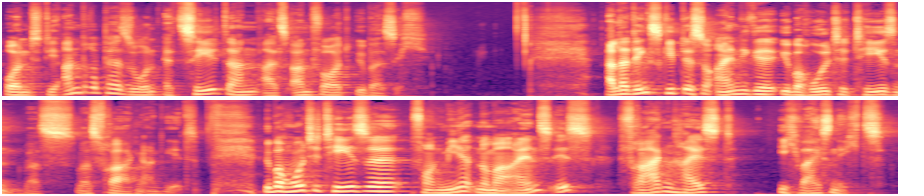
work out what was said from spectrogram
und die andere Person erzählt dann als Antwort über sich. Allerdings gibt es so einige überholte Thesen, was, was Fragen angeht. Überholte These von mir Nummer eins ist, Fragen heißt, ich weiß nichts.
